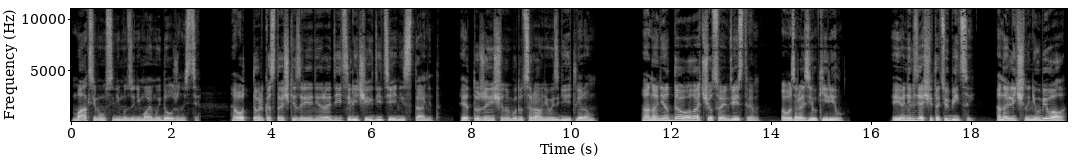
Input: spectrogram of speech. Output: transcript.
максимум снимут занимаемой должности. Вот только с точки зрения родителей, чьих детей не станет, эту женщину будут сравнивать с Гитлером. «Она не отдавала отчет своим действиям», — возразил Кирилл. «Ее нельзя считать убийцей. Она лично не убивала».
